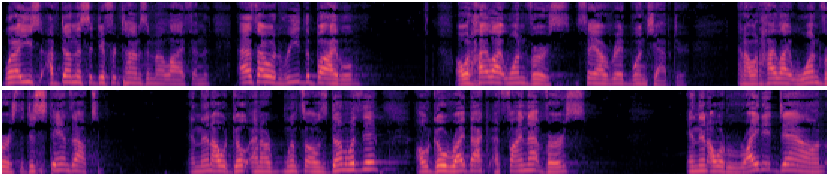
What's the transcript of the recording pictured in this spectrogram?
What I used I've done this at different times in my life and as I would read the Bible, I would highlight one verse. Say I read one chapter, and I would highlight one verse that just stands out to me. And then I would go, and I, once I was done with it, I would go right back, I'd find that verse, and then I would write it down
